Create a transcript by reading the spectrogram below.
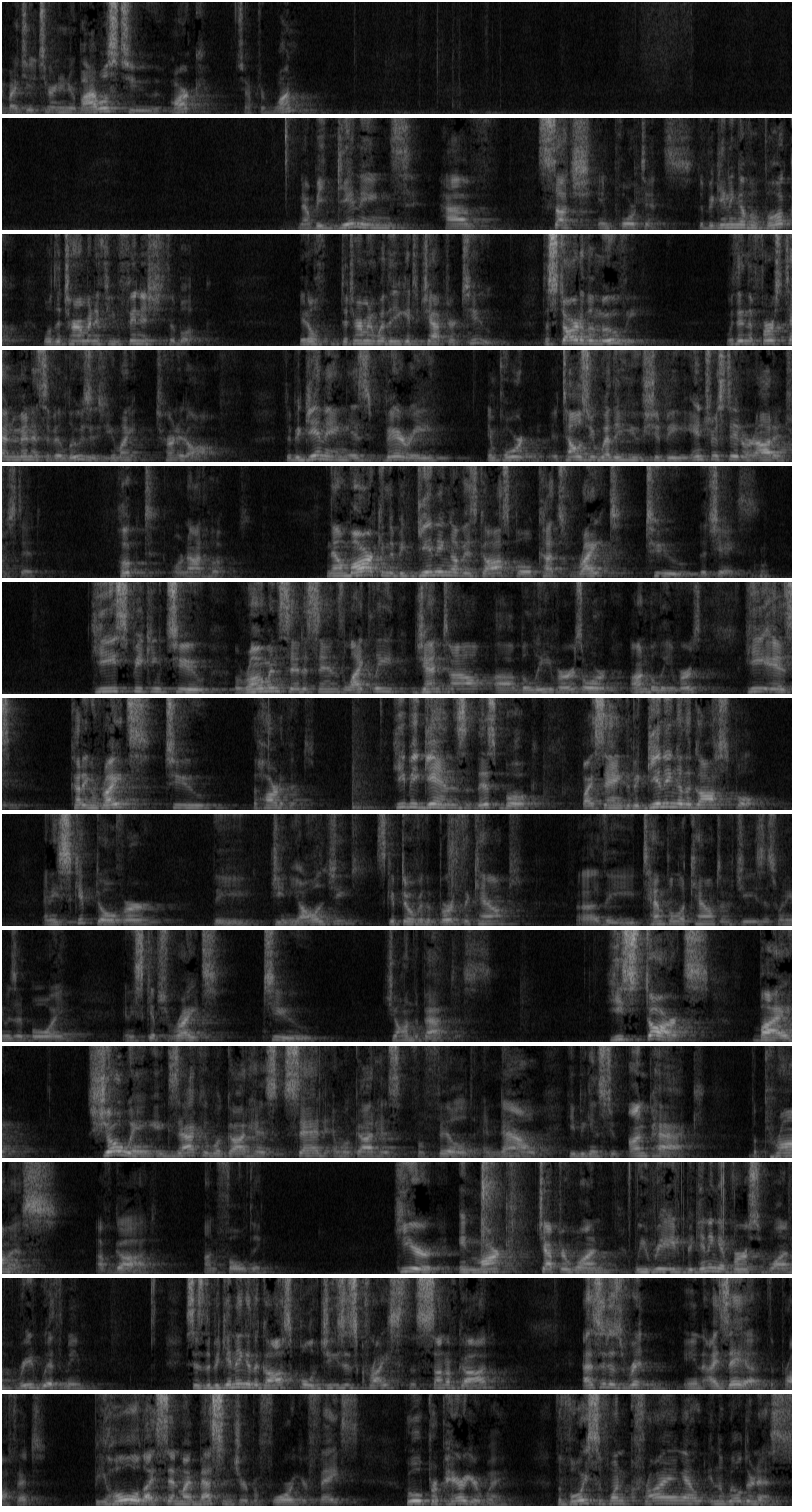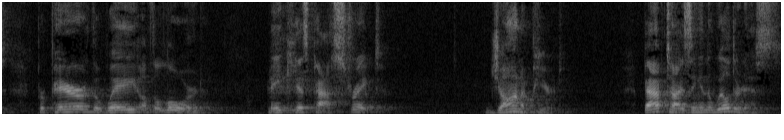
I invite you to turn in your Bibles to Mark chapter 1. Now, beginnings have such importance. The beginning of a book will determine if you finish the book, it'll determine whether you get to chapter 2. The start of a movie, within the first 10 minutes, if it loses, you might turn it off. The beginning is very important. It tells you whether you should be interested or not interested, hooked or not hooked. Now, Mark, in the beginning of his gospel, cuts right to the chase. He's speaking to Roman citizens, likely Gentile uh, believers or unbelievers. He is cutting right to the heart of it. He begins this book by saying the beginning of the gospel, and he skipped over the genealogy, skipped over the birth account, uh, the temple account of Jesus when he was a boy, and he skips right to John the Baptist. He starts by showing exactly what God has said and what God has fulfilled, and now he begins to unpack the promise of God unfolding. Here in Mark chapter 1, we read, beginning at verse 1, read with me. It says, The beginning of the gospel of Jesus Christ, the Son of God, as it is written in Isaiah the prophet Behold, I send my messenger before your face, who will prepare your way. The voice of one crying out in the wilderness, Prepare the way of the Lord, make his path straight. John appeared, baptizing in the wilderness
